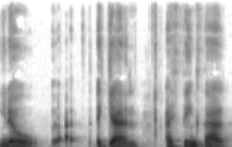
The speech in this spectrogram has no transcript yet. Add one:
You know, again, I think that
